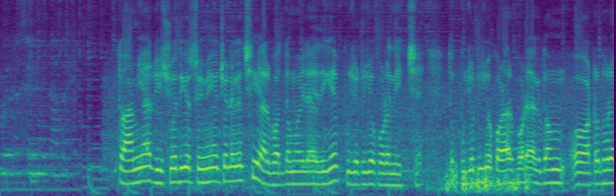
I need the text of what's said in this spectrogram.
পুজোটা তাড়াতাড়ি তো আমি আর ঋষু ওদিকে সুইমিংয়ে চলে গেছি আর ভদ্রমহিলা এদিকে পুজো টুজো করে নিচ্ছে। তো পুজো টুজো করার পরে একদম ও অটো ধরে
